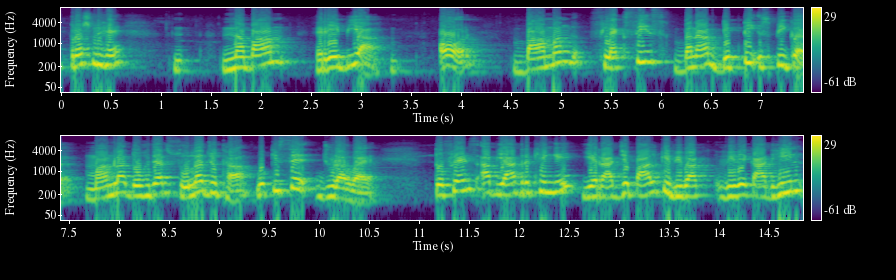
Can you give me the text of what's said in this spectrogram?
प्रश्न है, नबाम रेबिया और बामंग फ्लेक्सिस बनाम डिप्टी स्पीकर, मामला 2016 जो था, वो किससे जुड़ा हुआ है? तो फ्रेंड्स, आप याद रखेंगे, ये राज्यपाल के विवेकाधीन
